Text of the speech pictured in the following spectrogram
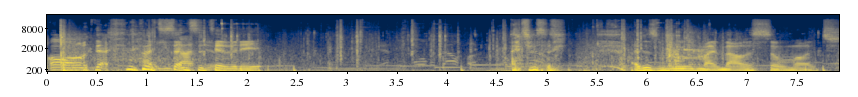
Oh, that, that You got you. Get sensitivity. involved with Alpha. I just, I just moved my mouse so much.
